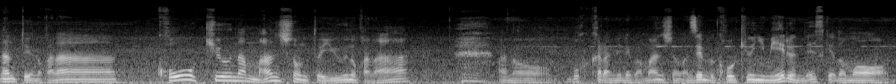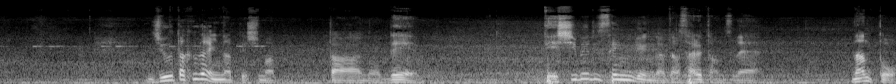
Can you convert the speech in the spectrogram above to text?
何ていうのかな高級なマンションというのかな あの僕から見ればマンションは全部高級に見えるんですけども住宅街になってしまったのでデシベル宣言が出されたんですね。なんと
